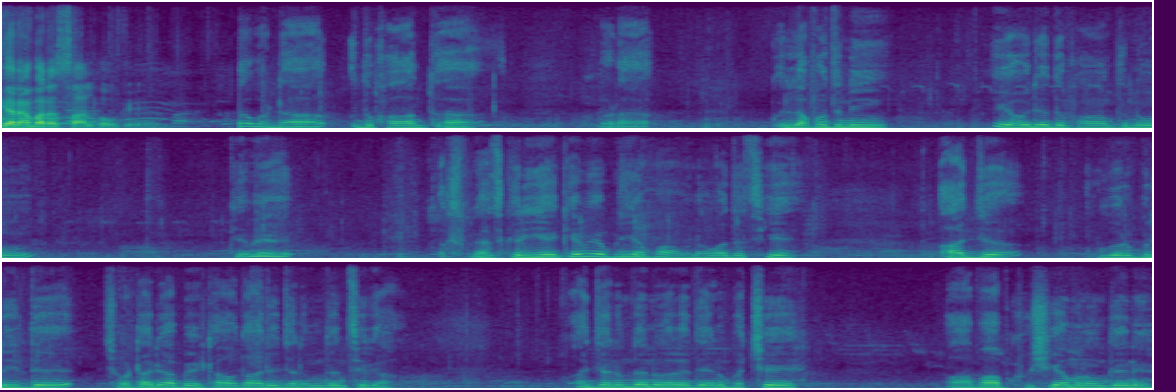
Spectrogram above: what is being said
11 12 ਸਾਲ ਹੋ ਗਏ ਬੜਾ ਵੱਡਾ ਦੁਕਾਨ ਤਾਂ ਬੜਾ ਕੋਈ ਲਫ਼ਜ਼ ਨਹੀਂ। ਇਹੋ ਜਿਹੇ ਦੁਕਾਨ ਨੂੰ ਕਿਵੇਂ ਐਕਸਪ੍ਰੈਸ ਕਰੀਏ, ਕਿਵੇਂ ਆਪਣੀਆਂ ਭਾਵਨਾਵਾਂ ਦੱਸੀਏ? ਅੱਜ ਗੁਰਪ੍ਰੀਤ ਦੇ ਛੋਟਾ ਜਿਹਾ ਬੇਟਾ, ਉਹਦਾ ਅੱਜ ਜਨਮ ਦਿਨ ਸੀਗਾ। ਅੱਜ ਜਨਮ ਦਿਨ ਵਾਲੇ ਦਿਨ ਬੱਚੇ ਆਪ ਬਾਪ ਖੁਸ਼ੀਆਂ ਮਨਾਉਂਦੇ ਨੇ।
